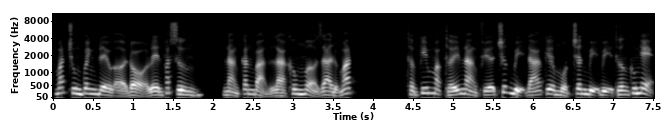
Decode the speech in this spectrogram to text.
mắt chung quanh đều ở đỏ lên phát sưng, nàng căn bản là không mở ra được mắt. Thẩm Kim Mặc thấy nàng phía trước bị đá kia một chân bị bị thương không nhẹ,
